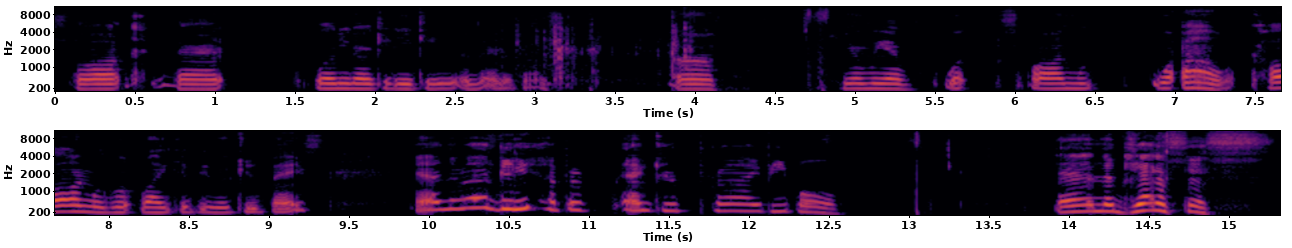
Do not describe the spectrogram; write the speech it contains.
Spock, that floating R2D2, and the Enterprise. Uh, here we have what Spawn, what, oh, Khan would look like if he were two-faced, and the rest of the Enter Enterprise people. And the Genesis.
